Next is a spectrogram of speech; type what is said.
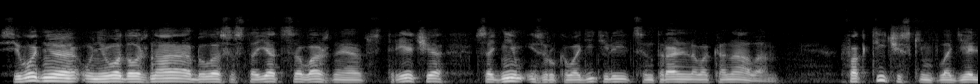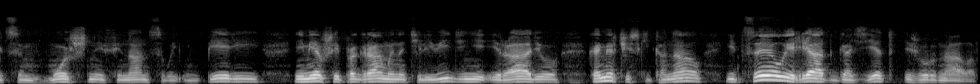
Сегодня у него должна была состояться важная встреча с одним из руководителей Центрального канала, фактическим владельцем мощной финансовой империи, имевшей программы на телевидении и радио, коммерческий канал и целый ряд газет и журналов.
